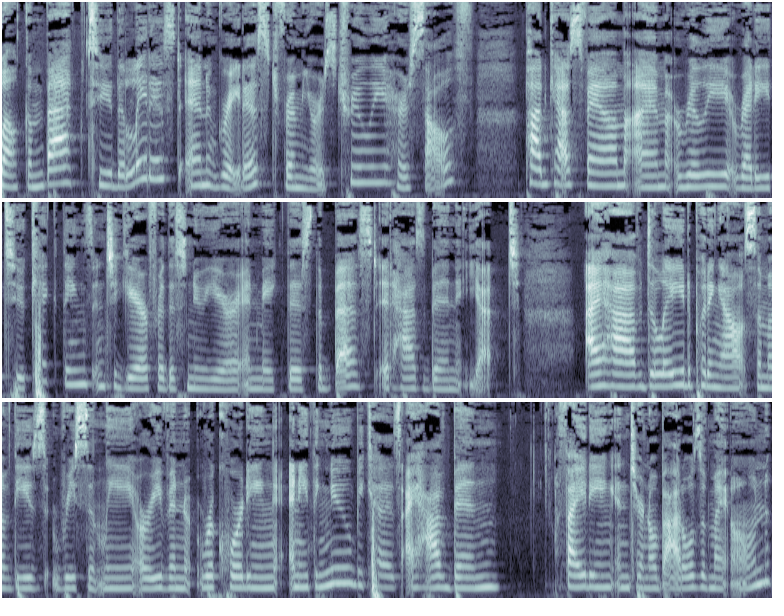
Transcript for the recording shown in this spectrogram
Welcome back to the latest and greatest from yours truly herself. Podcast fam, I'm really ready to kick things into gear for this new year and make this the best it has been yet. I have delayed putting out some of these recently or even recording anything new because I have been fighting internal battles of my own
